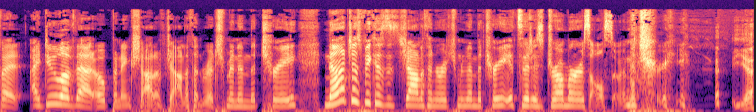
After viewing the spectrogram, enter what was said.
But I do love that opening shot of Jonathan Richman in the tree. Not just because it's Jonathan Richman in the tree, it's that his drummer is also in the tree. yeah.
